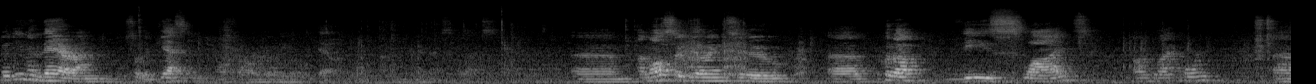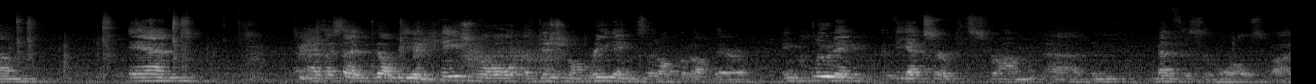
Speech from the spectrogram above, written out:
But even there, I'm sort of guessing Um, I'm also going to uh, put up these slides on Blackboard. Um, and as I said, there'll be occasional additional readings that I'll put up there, including the excerpts from uh, the Metaphysics of Morals by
